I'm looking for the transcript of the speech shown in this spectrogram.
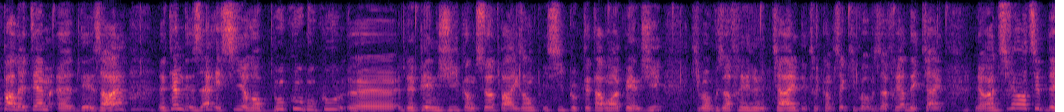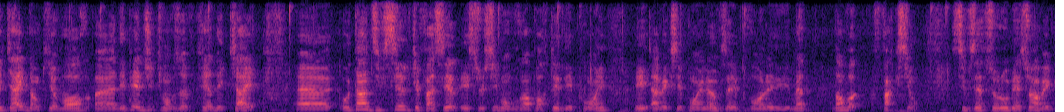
par le thème euh, désert. Le thème désert, ici, il y aura beaucoup, beaucoup euh, de PNJ comme ça. Par exemple, ici, il peut peut-être avoir un PNJ qui va vous offrir une quête, des trucs comme ça, qui va vous offrir des quêtes. Il y aura différents types de quêtes, donc il va y avoir euh, des PNJ qui vont vous offrir des quêtes, euh, autant difficiles que faciles, et ceux-ci vont vous remporter des points, et avec ces points-là, vous allez pouvoir les mettre dans votre faction. Si vous êtes solo, bien sûr, avec,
